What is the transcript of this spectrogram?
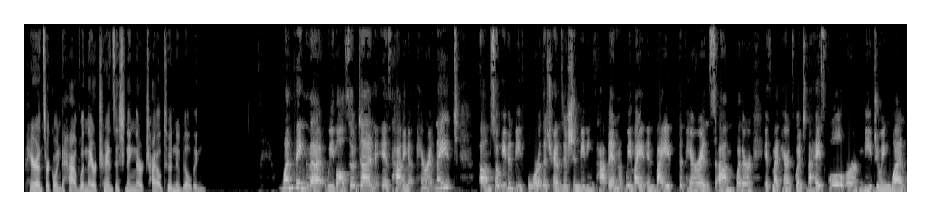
parents are going to have when they are transitioning their child to a new building? One thing that we've also done is having a parent night. Um, so even before the transition meetings happen, we might invite the parents, um, whether it's my parents going to the high school or me doing one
